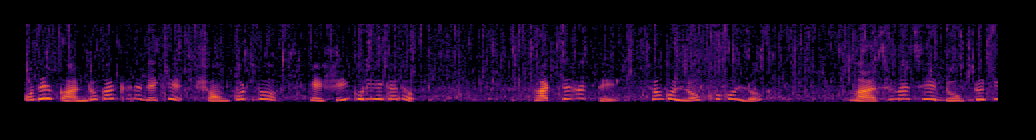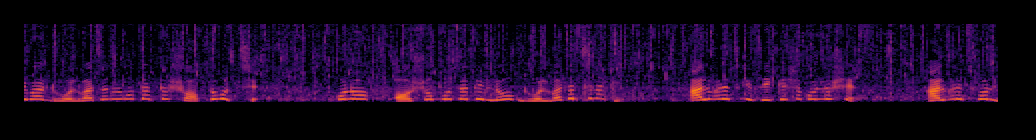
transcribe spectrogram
ওদের কাণ্ড কারখানা দেখে শঙ্কর তো হেসেই করিয়ে গেল। হাঁটতে হাঁটতে শঙ্কর লক্ষ্য করল, মাঝে মাঝে ডুগডুগি বা ঢোল বাজানোর মতো একটা শব্দ হচ্ছে। কোনো অসভ্য জাতির লোক ঢোল বাজাচ্ছে নাকি? আলভারেজকে জিজ্ঞাসা করল সে? আলভারেজ বলল,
